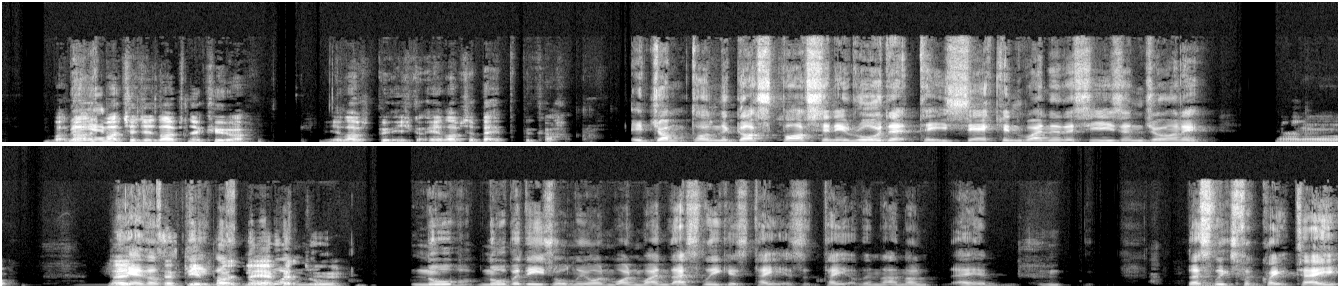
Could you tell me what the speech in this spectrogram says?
but not yeah, as much as he loves Nacua. He loves he's got, he loves a bit of puka. he jumped on the Gus bus and he rode it to his second win of the season, Johnny. I know. Yeah, there's- fifteen there's points by no one- no- too. No, nobody's only on one win. This league is tight. Is tighter than an. Um, this league's for quite tight.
